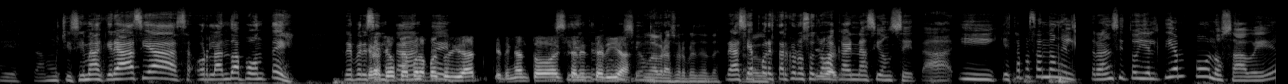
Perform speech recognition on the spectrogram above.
Ahí está. Muchísimas gracias, Orlando Aponte, Gracias a representante. ustedes por la oportunidad, que tengan todo presidente excelente día. Un abrazo, representante. Gracias Hasta por luego. estar con nosotros acá en Nación Z. ¿Y qué está pasando en el tránsito y el tiempo? Lo sabe.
